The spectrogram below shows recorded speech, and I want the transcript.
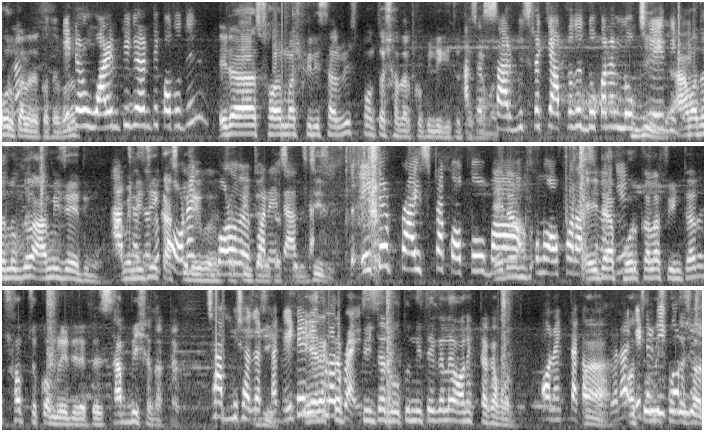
ফোর কালার কথা বলব এটার ওয়ারেন্টি গ্যারান্টি কতদিন? এটা ছয় মাস ফ্রি সার্ভিস পঞ্চাশ হাজার কপি লিখিত থাকে আচ্ছা সার্ভিসটা কি আপনাদের দোকানের লোক দিয়ে দিবে? আমাদের লোক আমি যেয়ে দিব। আমি আচ্ছা, নিজেই আচ্ছা, কাজ করি বড় ব্যাপার এটা। জি জি। তো এইটার প্রাইসটা কত বা কোনো অফার আছে এটা ফোর কালার প্রিন্টার সবচেয়ে কম রেটে রাখতেছে ছাব্বিশ হাজার টাকা। 26000 জি। টাকা এটা রেগুলার প্রাইস প্রিন্টার নতুন নিতে গেলে অনেক টাকা পড়বে। অনেক টাকা হ্যাঁ, পড়বে না। এটা 40-50 রিকন্ডিশন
